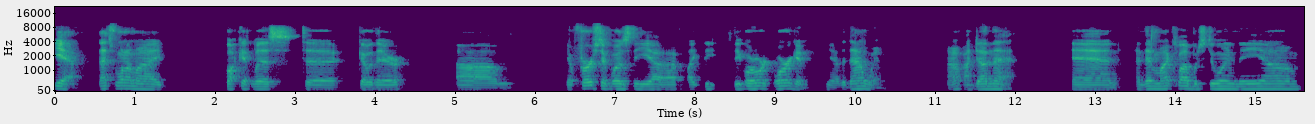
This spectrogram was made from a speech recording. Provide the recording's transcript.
yeah, that's one of my bucket lists to go there. Um, know, first it was the uh, like the the or- Oregon, you know, the downwind. I, I done that, and and then my club was doing the um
